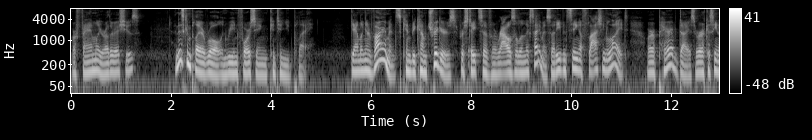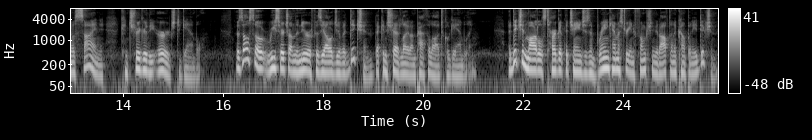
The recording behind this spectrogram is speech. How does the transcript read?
or family or other issues. And this can play a role in reinforcing continued play. Gambling environments can become triggers for states of arousal and excitement, so that even seeing a flashing light or a pair of dice or a casino sign can trigger the urge to gamble. There's also research on the neurophysiology of addiction that can shed light on pathological gambling. Addiction models target the changes in brain chemistry and functioning that often accompany addiction,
